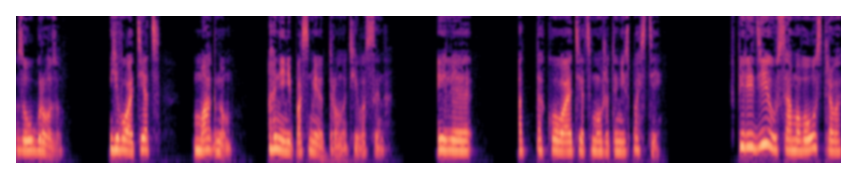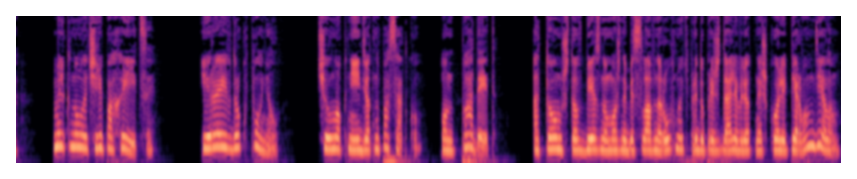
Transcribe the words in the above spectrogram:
за угрозу. Его отец — Магнум. Они не посмеют тронуть его сына. Или от такого отец может и не спасти. Впереди, у самого острова, мелькнула черепаха Ицы. И Рэй вдруг понял. Челнок не идет на посадку. Он падает. О том, что в бездну можно бесславно рухнуть, предупреждали в летной школе первым делом.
